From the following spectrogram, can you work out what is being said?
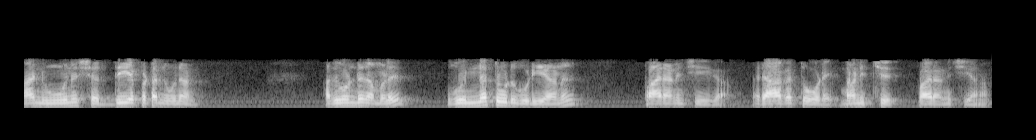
ആ നൂന് ശ്രദ്ധ നൂനാണ്. അതുകൊണ്ട് നമ്മൾ ഗുന്നത്തോടു കൂടിയാണ് പാരായണം ചെയ്യുക. രാഗത്തോടെ മണിച്ച് പാരായണം ചെയ്യണം.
